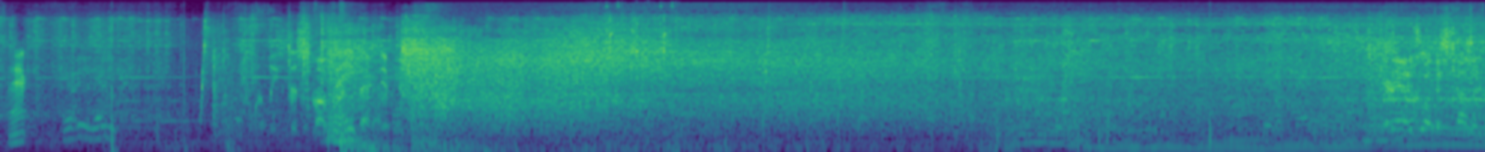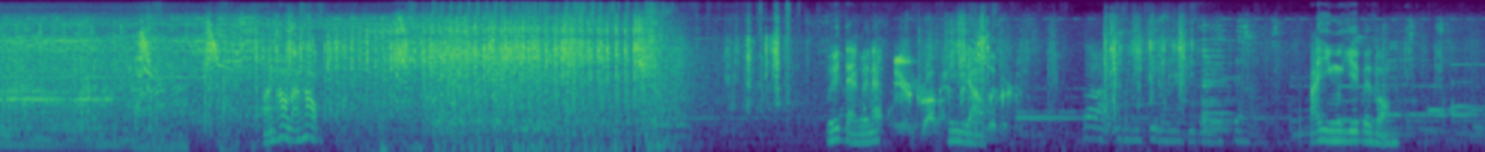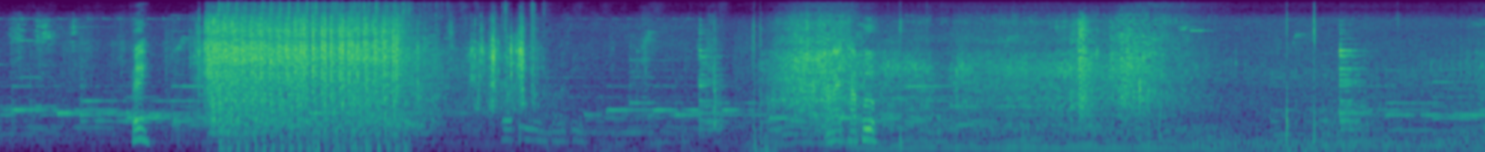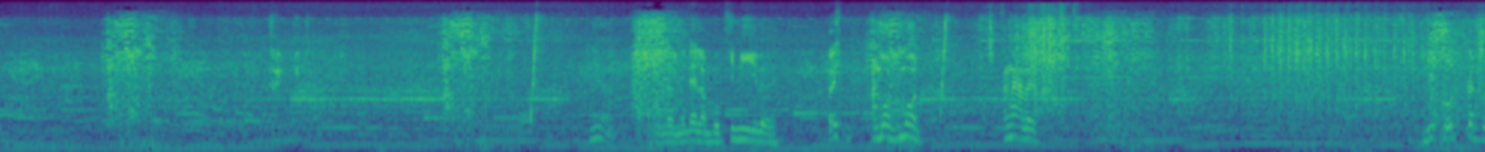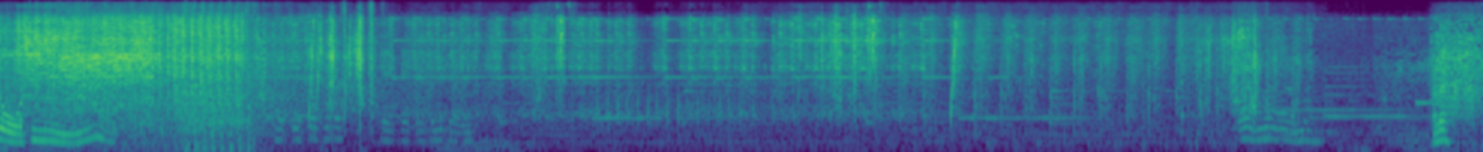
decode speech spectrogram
แตกเดี๋ยวดิเดี๋ยวดิ Release the smoke Snake. perspective. Airdrop is coming. หลังเข้าหลังเข้าเฮ้ยแตกเลยนะ Airdrop has Hey, been down. delivered. ก็ยิงตีลงตีตรงเสื้อขาวป้ายิงเมื่อกี้ไปสองเฮ้ยคนละตีคนละตีเอาไงทับพู เลยไม่ได้ลัมโบกินี่เลย เฮ้ย ข้างบน ข้างบน ข้างหน้าเลยนี่รถกระโดดอื้อหือเดี๋ย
